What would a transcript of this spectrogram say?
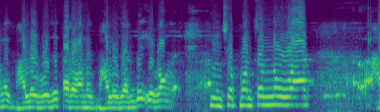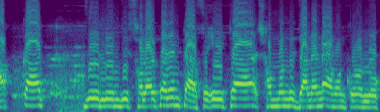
অনেক ভালো বোঝে, তারা অনেক ভালো জানবে এবং তিনশো পঞ্চান্ন ওয়াট হাফ কাট যে লেন্সি সোলার প্যানেলটা আছে এটা সম্বন্ধে জানে না এমন কোনো লোক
